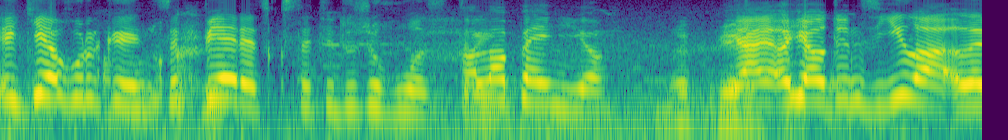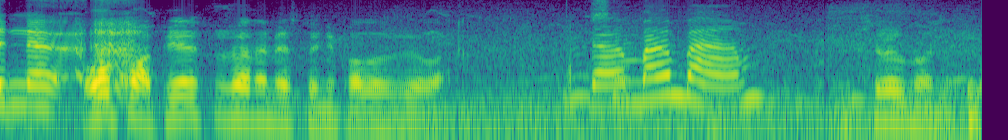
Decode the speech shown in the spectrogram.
Які огурки? Це перець, кстати, дуже гострий. Халапеньо. Я, я один з'їла, але не. Опа, перец уже на место не положила. Бам-бам-бам. Все равно не.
